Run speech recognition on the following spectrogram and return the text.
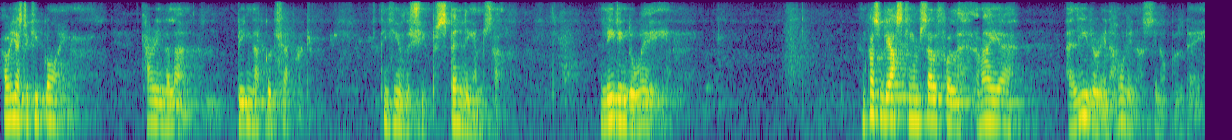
how he has to keep going, carrying the lamp, being that good shepherd, thinking of the sheep, spending himself leading the way. And possibly asking himself, well, am I a, leader in holiness in Opus Dei?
